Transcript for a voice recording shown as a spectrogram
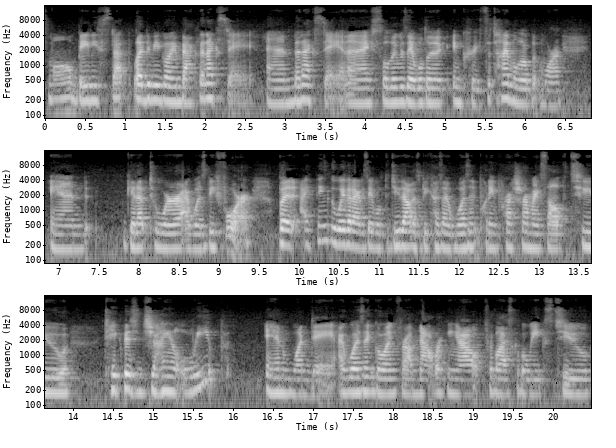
small baby step led to me going back the next day and the next day. And I slowly was able to increase the time a little bit more and get up to where I was before. But I think the way that I was able to do that was because I wasn't putting pressure on myself to take this giant leap in one day. I wasn't going from not working out for the last couple weeks to,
